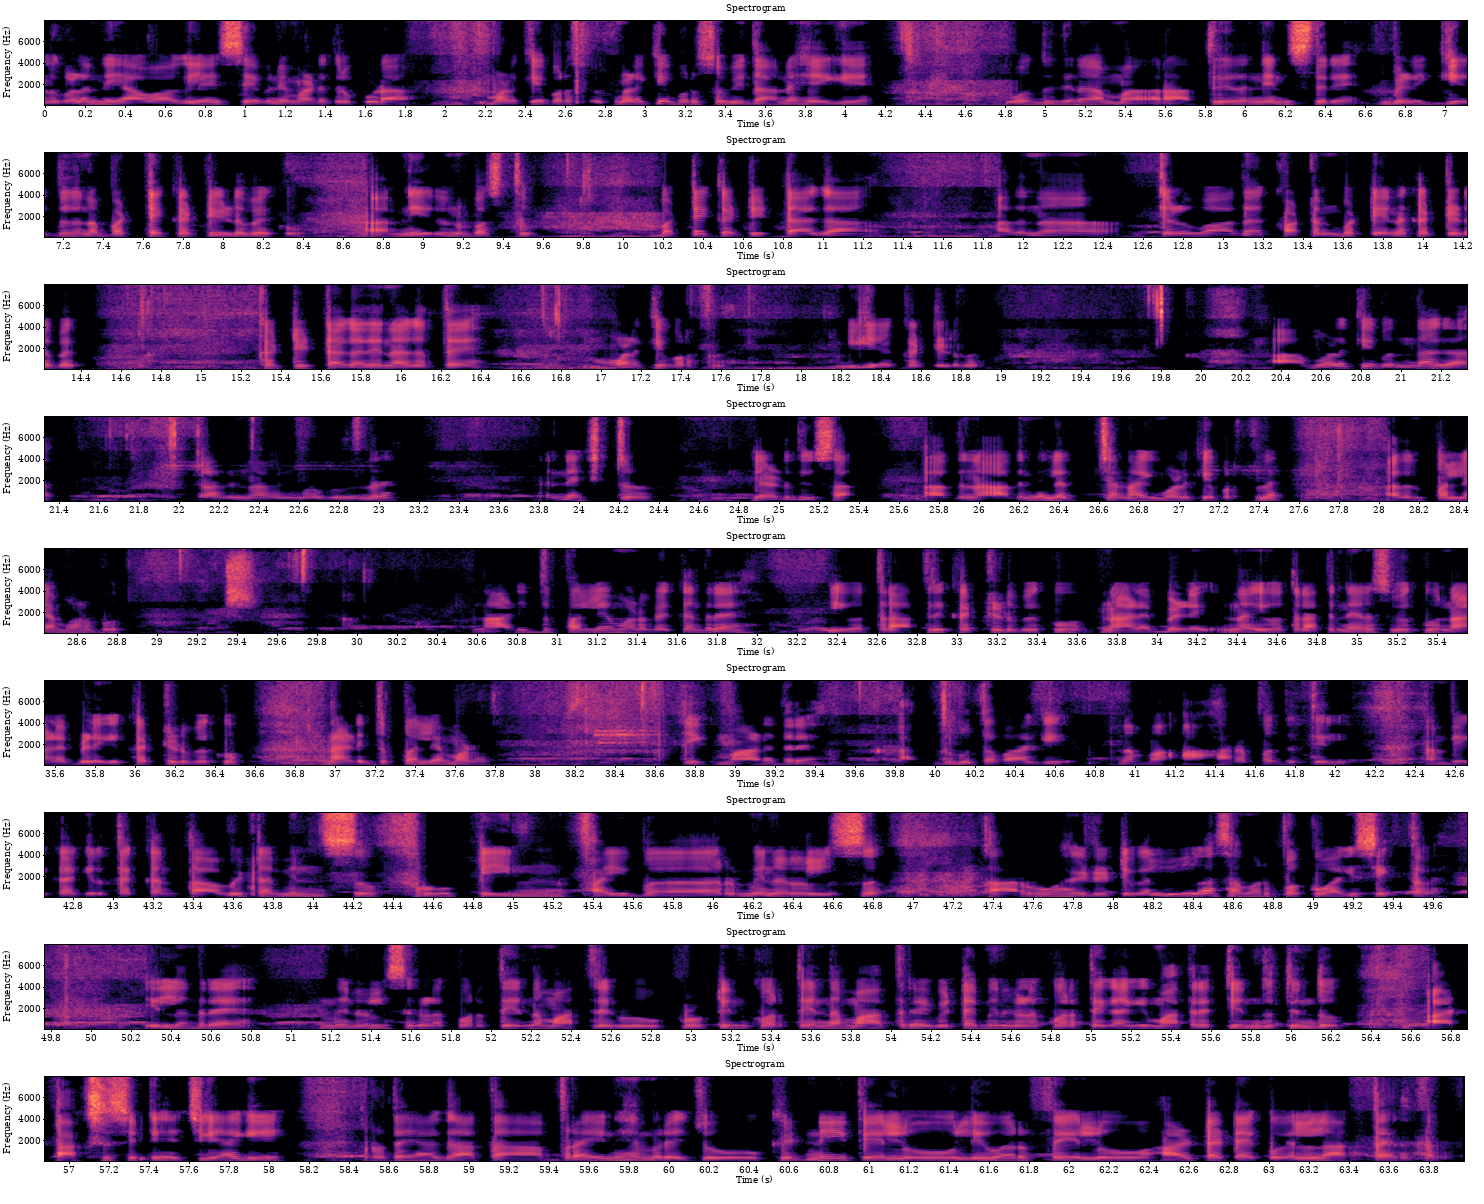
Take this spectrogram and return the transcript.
ಕಾಳುಗಳನ್ನು ಯಾವಾಗಲೇ ಸೇವನೆ ಮಾಡಿದ್ರು ಕೂಡ ಮೊಳಕೆ ಬರಿಸ್ಬೇಕು ಮೊಳಕೆ ಬರಿಸೋ ವಿಧಾನ ಹೇಗೆ? ಒಂದು ದಿನ ರಾತ್ರಿ ಅದನ್ನ ನೆನೆಸಿದ್ರೆ ಬೆಳಿಗ್ಗೆ ಎದ್ದು ಅದನ್ನ ಬಟ್ಟೆ ಕಟ್ಟಿ ಇಡಬೇಕು. ಆ ನೀರನ್ನು ಬಸ್ತು. ಬಟ್ಟೆ ಕಟ್ಟಿಟ್ಟಾಗ ಅದನ್ನ ತೆಳುವಾದ ಕಾಟನ್ ಬಟ್ಟೆಯನ್ನು ಕಟ್ಟಿಡಬೇಕು. ಕಟ್ಟಿಟ್ಟಾಗ ಅದೇನಾಗುತ್ತೆ? ಮೊಳಕೆ ಬರ್ತದೆ. ಬಿಗಿಯಾಗಿ ಕಟ್ಟಿಡ್ಬೇಕು. ಆ ಮೊಳಕೆ ಬಂದಾಗ ಅದನ್ನ ನಾವೇನ್ ಮಾಡ್ಬೋದು ಅಂದ್ರೆ ನೆಕ್ಸ್ಟ್ ಎರಡು ದಿವಸ ಅದನ್ನ ಆದ್ಮೇಲೆ ಚೆನ್ನಾಗಿ ಮೊಳಕೆ ಬರ್ತದೆ. ಅದನ್ನ ಪಲ್ಯ ಮಾಡ್ಬೋದು. ನಾಡಿದ್ದು ಪಲ್ಯ ಮಾಡ್ಬೇಕಂದ್ರೆ ಇವತ್ತು ರಾತ್ರಿ ಕಟ್ಟಿಡ್ಬೇಕು, ನಾಳೆ ಬೆಳಗ್ಗೆ ಇವತ್ತು ರಾತ್ರಿ ನೆನೆಸ್ಬೇಕು, ನಾಳೆ ಬೆಳಿಗ್ಗೆ ಕಟ್ಟಿಡ್ಬೇಕು, ನಾಡಿದ್ದು ಪಲ್ಯ ಮಾಡೋದು. ಹೀಗೆ ಮಾಡಿದ್ರೆ ಅದ್ಭುತವಾಗಿ ನಮ್ಮ ಆಹಾರ ಪದ್ಧತಿಯಲ್ಲಿ ನಮ್ಗೆ ಬೇಕಾಗಿರ್ತಕ್ಕಂಥ vitamins, protein, fibre, minerals, carbohydrate ಇವೆಲ್ಲ ಸಮರ್ಪಕವಾಗಿ ಸಿಗ್ತವೆ. ಇಲ್ಲಂದ್ರೆ ಮಿನರಲ್ಸ್ಗಳ ಕೊರತೆಯಿಂದ ಮಾತ್ರೆಗಳು, ಪ್ರೋಟೀನ್ ಕೊರತೆಯಿಂದ ಮಾತ್ರೆ, ವಿಟಮಿನ್ಗಳ ಕೊರತೆಗಾಗಿ ಮಾತ್ರೆ ತಿಂದು ತಿಂದು ಆ ಟಾಕ್ಸಿಸಿಟಿ ಹೆಚ್ಚಿಗೆ ಆಗಿ ಹೃದಯಾಘಾತ, brain haemorrhage, kidney fail, liver fail, heart attack ಎಲ್ಲ ಆಗ್ತಾ ಇರ್ತವೆ.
